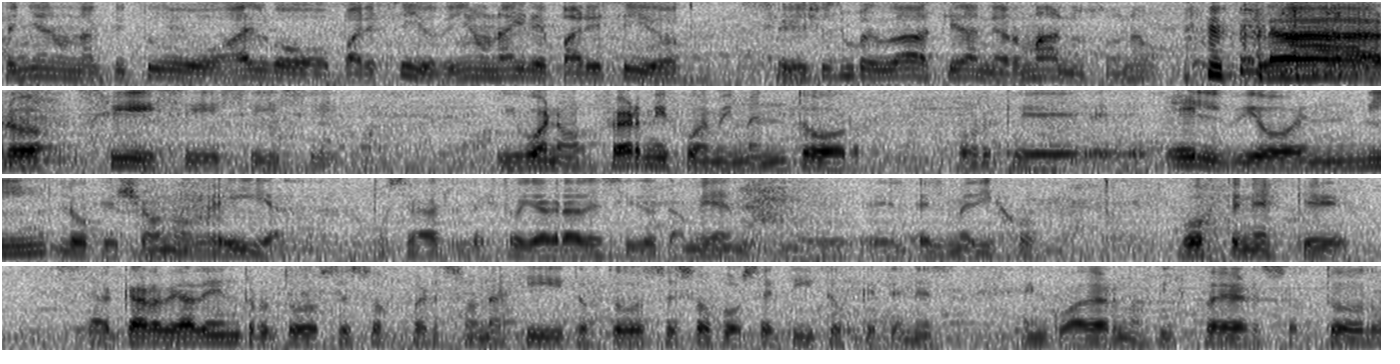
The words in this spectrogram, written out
tenían una actitud algo parecido, tenían un aire parecido, Sí. eh, yo siempre dudaba si eran hermanos o no. Claro, sí, sí, sí, sí. Y bueno, Ferni fue mi mentor, porque él vio en mí lo que yo no veía. O sea, le estoy agradecido también. Eh, Él, él me dijo, vos tenés que sacar de adentro todos esos personajitos, todos esos bocetitos que tenés en cuadernos dispersos, todo.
